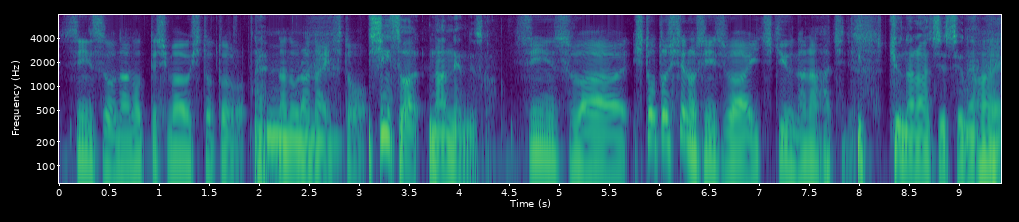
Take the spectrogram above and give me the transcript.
シンスを名乗ってしまう人と名乗らない人。シンスは何年ですか？シンスは人としてのシンスは1978です。1978ですよね、はい。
